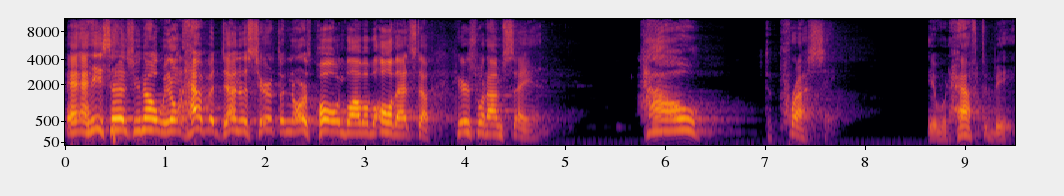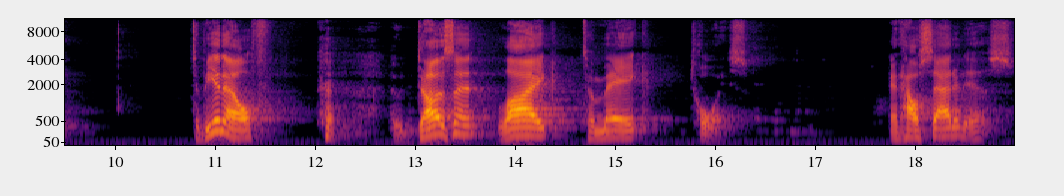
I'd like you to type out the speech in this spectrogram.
and he says, you know, we don't have a dentist here at the North Pole and blah, blah, blah, all that stuff. Here's what I'm saying how depressing it would have to be to be an elf who doesn't like to make toys. And how sad it is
